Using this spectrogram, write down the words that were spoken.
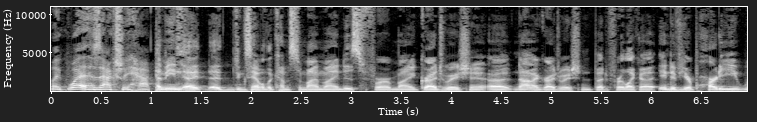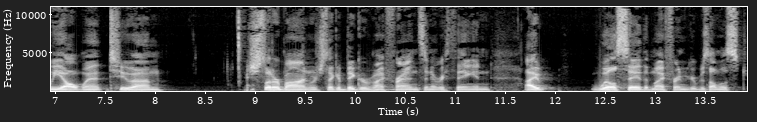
Like, what has actually happened? I mean, a, an example that comes to my mind is for my graduation, uh, not my graduation, but for like a end of year party, we all went to um, Schlitterbahn, which is like a big group of my friends and everything. And I will say that my friend group was almost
